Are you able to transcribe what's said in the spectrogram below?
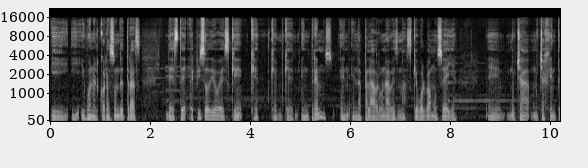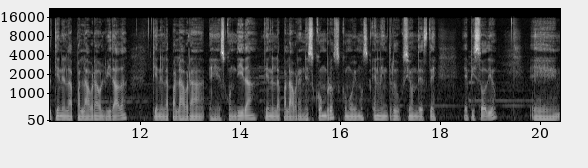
Y, bueno, el corazón detrás de este episodio es que, entremos en la palabra una vez más, que volvamos a ella eh, mucha, mucha gente tiene la palabra olvidada, tiene la palabra eh, escondida, tiene la palabra en escombros, como vimos en la introducción de este episodio. Eh,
